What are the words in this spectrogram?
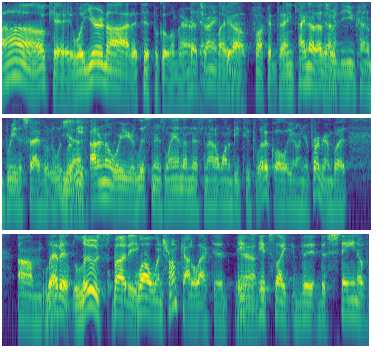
Oh, okay. Well, you're not a typical American. That's right, Like, yeah. oh, fucking thank you. I know that's Yeah. where you kind of breathe a sigh of rel- Yeah. relief. I don't know where your listeners land on this, and I don't want to be too political, you know, on your program, but um, Let it loose, buddy. Well, when Trump got elected, Yeah. it's it's like the the stain of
